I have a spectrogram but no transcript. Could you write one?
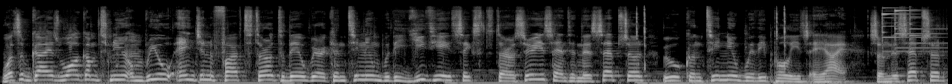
What's up guys, welcome to new Unreal Engine 5 tutorial. Today we are continuing with the GTA 6 tutorial series and in this episode we will continue with the police AI. So in this episode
